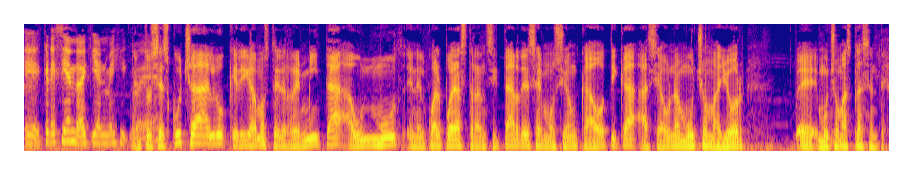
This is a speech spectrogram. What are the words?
eh, creciendo aquí en México. ¿eh? Entonces escucha algo que digamos te remita a un mood en el cual puedas transitar de esa emoción caótica hacia una mucho mayor eh, mucho más placentera.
